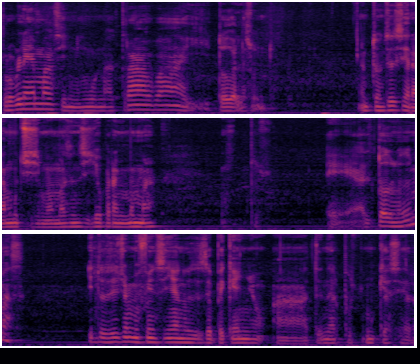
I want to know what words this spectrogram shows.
problemas, sin ninguna traba y todo el asunto. Entonces era muchísimo más sencillo para mi mamá pues, eh, todo lo demás. Entonces yo me fui enseñando desde pequeño a tener pues un quehacer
